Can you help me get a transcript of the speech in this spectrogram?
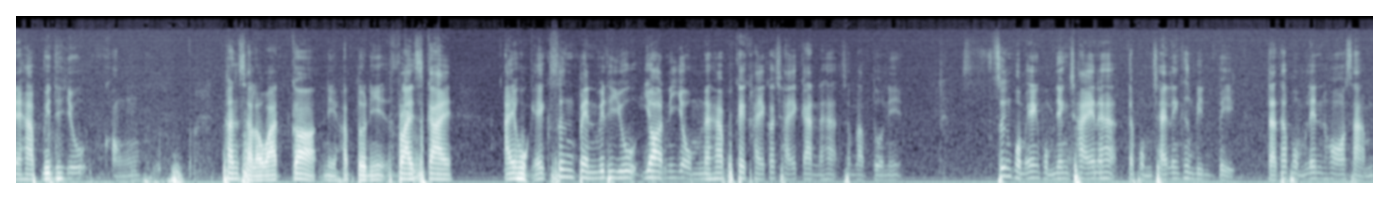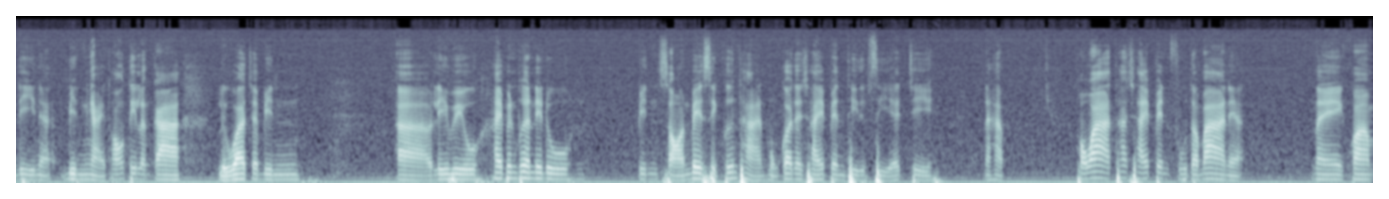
นะครับ วิทยุของท่านสารวัตรก็นี่ครับตัวนี้ Fly Sky i6x ซึ่งเป็นวิทยุยอดนิยมนะครับ ใครๆก็ใช้กันนะฮะสำหรับตัวนี้ ซึ่งผมเองผมยังใช้นะฮะ แต่ผมใช้เล่นเครื่องบินปีก แต่ถ้าผมเล่นฮอ 3D เนี่ย บินหงายท้องตีลังกา หรือว่าจะบินอ่ารีวิวให้เพื่อนๆ ได้ดู บินสอนเบสิกพื้นฐาน ผมก็จะใช้เป็น T14SG นะครับ เพราะว่าถ้าใช้เป็นฟูตาบ้าเนี่ย ในความ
